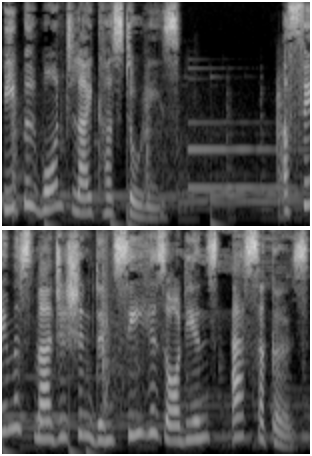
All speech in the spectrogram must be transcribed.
people won't like her stories. A famous magician didn't see his audience as suckers.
